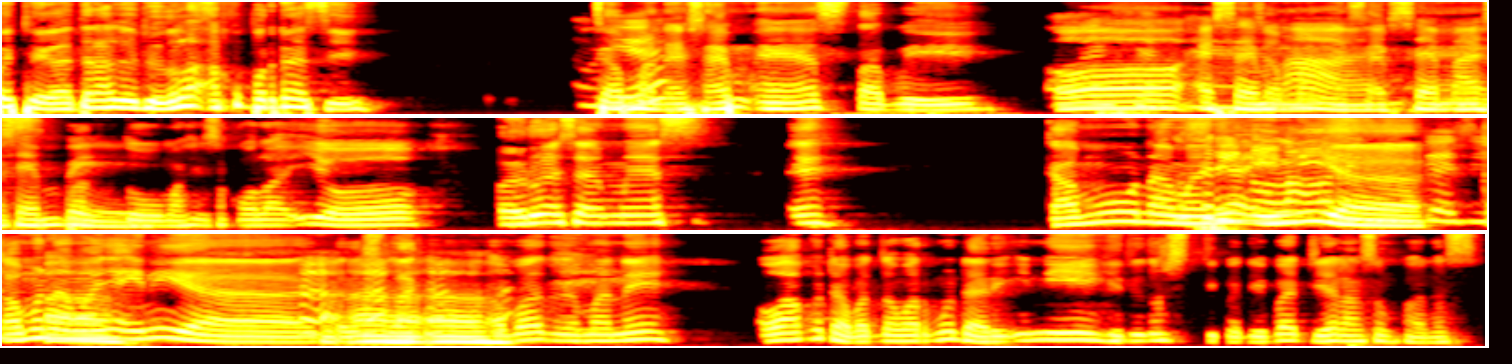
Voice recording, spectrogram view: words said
PDKT langsung ditolak aku pernah sih. Oh, Zaman ya? SMS tapi Oh, SMS. zaman SMA, SMA, SMP. Waktu masih sekolah iyo baru SMS eh kamu namanya ini ya kamu Ah. namanya ini ya terus Ah, like, ah. apa namanya oh aku dapat nomormu dari ini gitu terus tiba-tiba dia langsung balas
